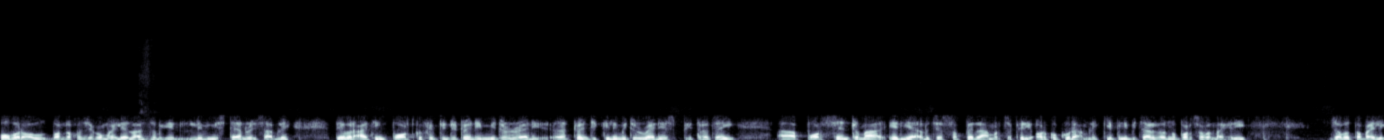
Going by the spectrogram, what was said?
ओभरअल भन्न खोजेको मैले लाग्छ कि लिभिङ स्ट्यान्डर्ड हिसाबले त्यही भएर आई थिङ्क पर्थको फिफ्टिन टु ट्वेन्टी मिटर रेडि ट्वेन्टी किलोमिटर रेडियसभित्र चाहिँ पर्थ सेन्टरमा एरियाहरू चाहिँ सबै राम्रो छ। फेरि अर्को कुरा हामीले के पनि विचार गर्नुपर्छ भन्दाखेरि जब तपाईँले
